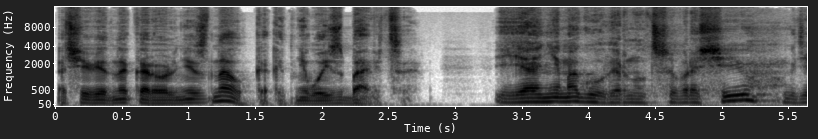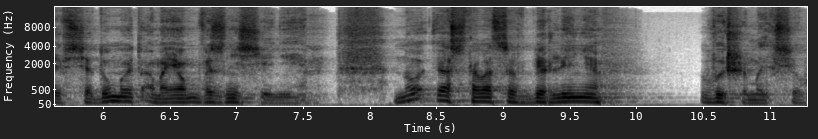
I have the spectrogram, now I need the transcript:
Очевидно, король не знал, как от него избавиться. Я не могу вернуться в Россию, где все думают о моем вознесении, но и оставаться в Берлине выше моих сил.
